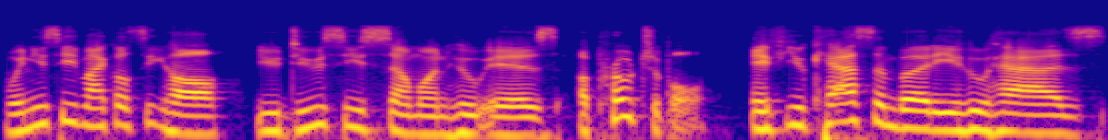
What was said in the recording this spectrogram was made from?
when you see Michael C. Hall, you do see someone who is approachable. If you cast somebody who has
